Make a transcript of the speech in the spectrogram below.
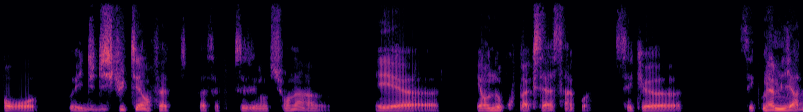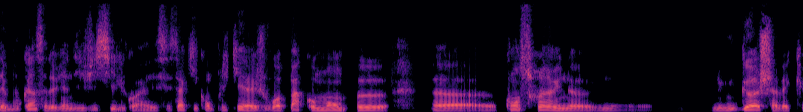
pour et de discuter en fait face à toutes ces émotions là euh, et et on ne coupe accès à ça quoi. C'est que c'est que même lire des bouquins ça devient difficile quoi et c'est ça qui est compliqué. Je vois pas comment on peut construire une, une une gauche avec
